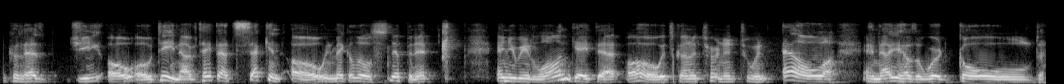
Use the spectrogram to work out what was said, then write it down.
because it has G O O D. Now, if you take that second O and make a little snip in it, and you elongate that O, it's going to turn into an L. And now you have the word gold.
